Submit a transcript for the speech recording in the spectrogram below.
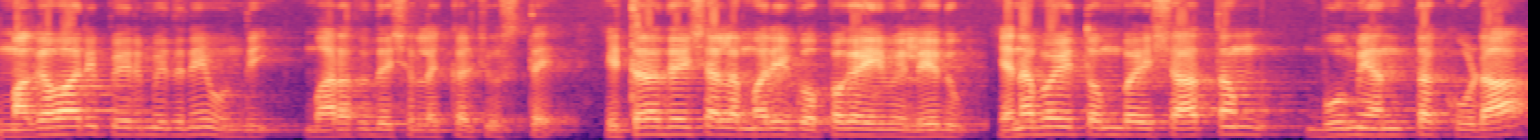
మగవారి పేరు మీదనే ఉంది. భారతదేశం లెక్కలు చూస్తే. ఇతర దేశాల మరీ గొప్పగా ఏమీ లేదు. ఎనభై తొంభై శాతం భూమి అంతా కూడా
